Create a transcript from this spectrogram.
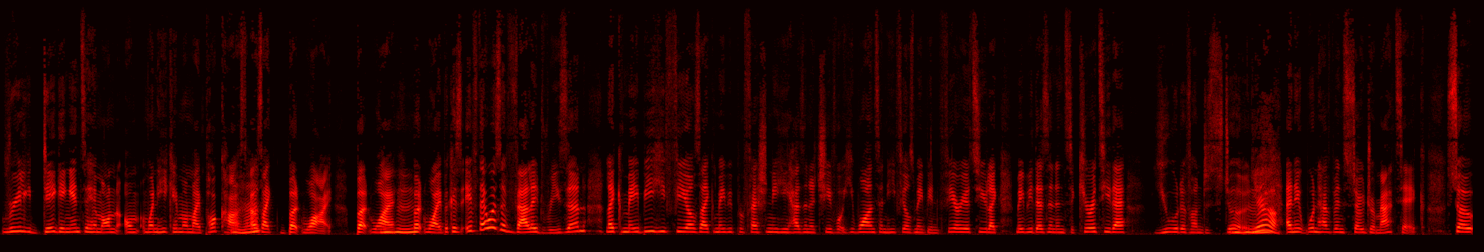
really digging into him on, on when he came on my podcast. Mm-hmm. I was like, but why? But why? But why? Because if there was a valid reason, like maybe he feels like maybe professionally he hasn't achieved what he wants and he feels maybe inferior to you, like maybe there's an insecurity there. You would have understood. Mm-hmm. Yeah. And it wouldn't have been so dramatic. So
